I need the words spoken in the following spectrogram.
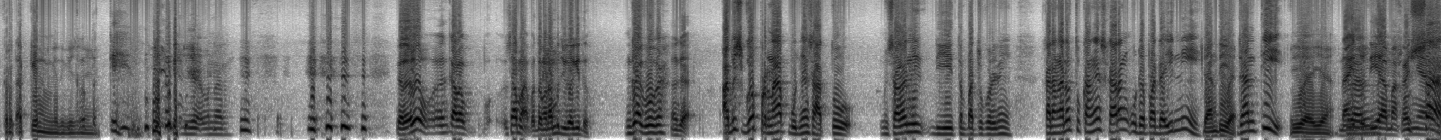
kertekin gitu biasanya. Ketekin. Iya, benar. Kalau lu kalau sama potong rambut juga gitu? Enggak gua kah? Enggak. Abis gue pernah punya satu. Misalnya nih di tempat cukur ini. Kadang-kadang tukangnya sekarang udah pada ini. Ganti ya? Ganti. Iya iya. Nah Ya, itu dia makanya. susah.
